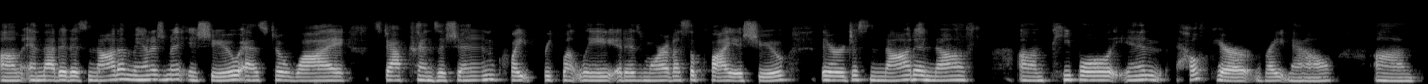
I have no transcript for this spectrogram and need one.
um, and that it is not a management issue as to why staff transition. Quite frequently, it is more of a supply issue. There are just not enough um, people in healthcare right now. Um,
